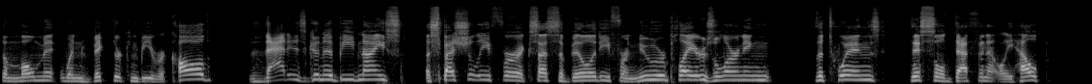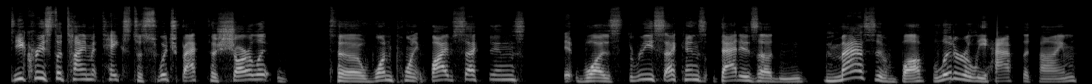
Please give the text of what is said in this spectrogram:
the moment when Victor can be recalled. That is gonna be nice, especially for accessibility for newer players learning the twins. This will definitely help decrease the time it takes to switch back to Charlotte to 1.5 seconds. It was 3 seconds. That is a massive buff, literally half the time.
